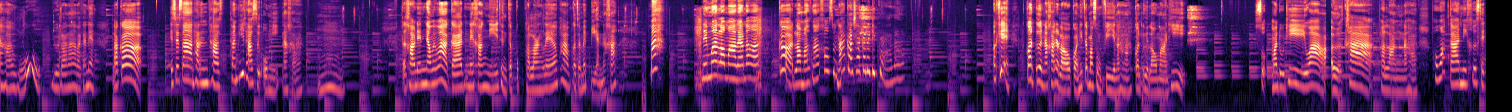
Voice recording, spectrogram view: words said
นะคะโอ้ยูระน่ารักกันเนี่ย แล้วก็เอเซซ่าท่านทาท่านพี่ทาสึโอมินะคะ อืมแต่เขาเน้นย้ำไว้ว่าการในครั้งนี้ถึงจะปลุกพลังแล้วภาพก็จะไม่เปลี่ยนนะคะ มา ในเมื่อเรามาแล้วนะคะ ก็เรามาเข้าสู่หน้ากาชากันเลยดีกว่านะ โอเค ก่อนอื่นนะคะเดี๋ยวเราก่อนที่จะมาสุ่มฟรีนะคะ ก่อนอื่นเรามาที่มาดูที่ว่าเออค่าพลังนะคะ เพราะว่าการนี้คือเซต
